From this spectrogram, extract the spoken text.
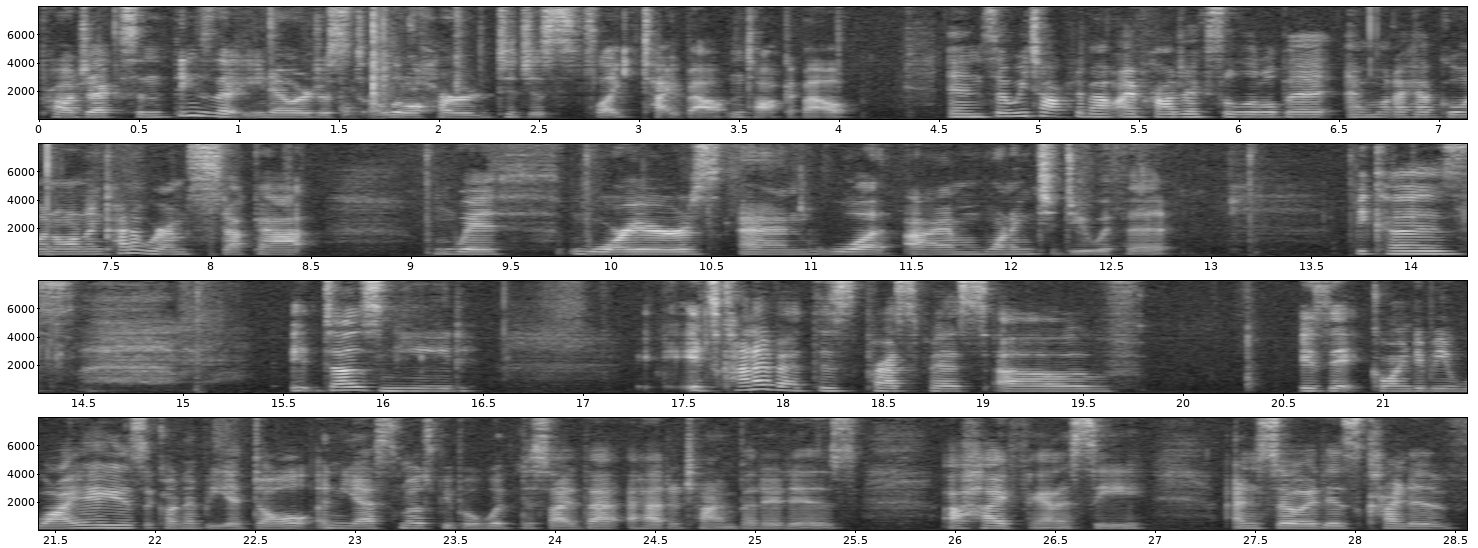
projects and things that, you know, are just a little hard to just like type out and talk about. And so we talked about my projects a little bit and what I have going on and kind of where I'm stuck at with Warriors and what I'm wanting to do with it. Because it does need, it's kind of at this precipice of is it going to be YA? Is it going to be adult? And yes, most people would decide that ahead of time, but it is a high fantasy. And so it is kind of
